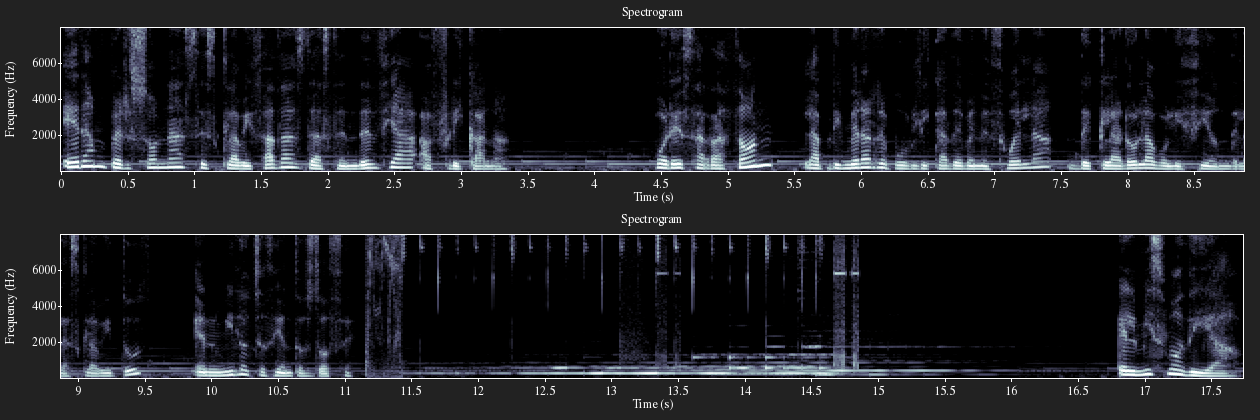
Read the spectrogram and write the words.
eran personas esclavizadas de ascendencia africana. Por esa razón, la Primera República de Venezuela declaró la abolición de la esclavitud en 1812. El mismo día,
